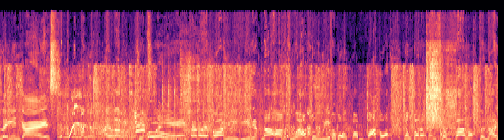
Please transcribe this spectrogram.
Keep slaying guys. I love it. Keep playing! Pero ito, hihirit na ang cloud-believable pambato ng barangay Sampaloc, Tanay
